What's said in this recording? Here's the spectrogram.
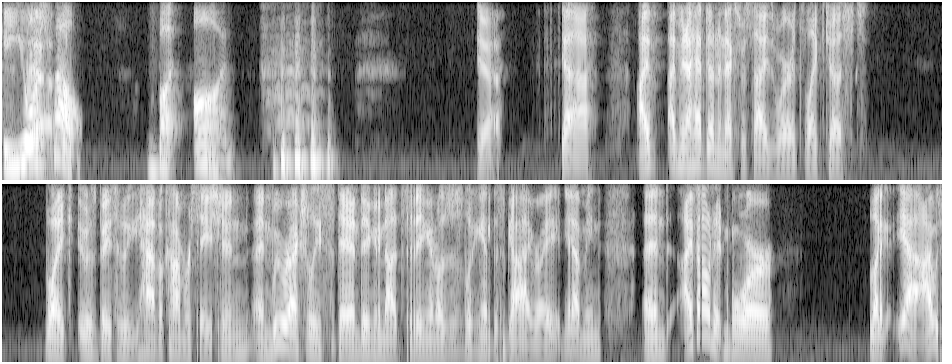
be yourself, but on. Yeah. Yeah. I've I mean I have done an exercise where it's like just like it was basically have a conversation and we were actually standing and not sitting and I was just looking at this guy, right? Yeah, I mean and I found it more like yeah, I was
